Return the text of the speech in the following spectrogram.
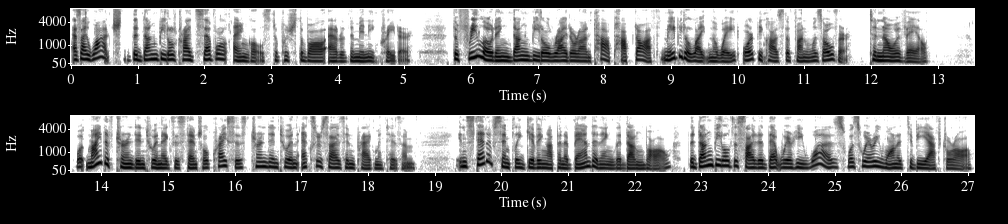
As I watched, the dung beetle tried several angles to push the ball out of the mini crater. The freeloading dung beetle rider on top hopped off, maybe to lighten the weight or because the fun was over, to no avail. What might have turned into an existential crisis turned into an exercise in pragmatism. Instead of simply giving up and abandoning the dung ball, the dung beetle decided that where he was was where he wanted to be after all.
